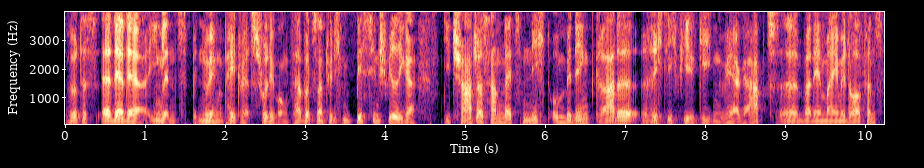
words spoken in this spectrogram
wird es, äh, der, der England, New England Patriots, Entschuldigung, da wird es natürlich ein bisschen schwieriger. Die Chargers haben jetzt nicht unbedingt gerade richtig viel Gegenwehr gehabt äh, bei den Miami Dolphins,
